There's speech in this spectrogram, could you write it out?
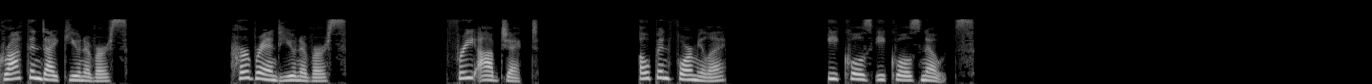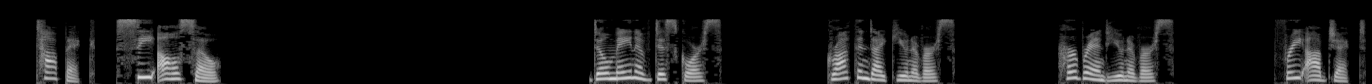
Grothendieck universe. Herbrand universe. Free object. Open formula equals equals notes. Topic. See also. Domain of discourse. Grothendieck universe. Herbrand universe. Free object.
